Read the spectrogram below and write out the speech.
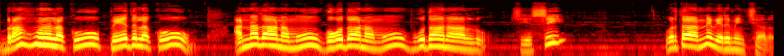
బ్రాహ్మణులకు పేదలకు అన్నదానము గోదానము భూదానాలు చేసి వ్రతాన్ని విరమించాడు.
